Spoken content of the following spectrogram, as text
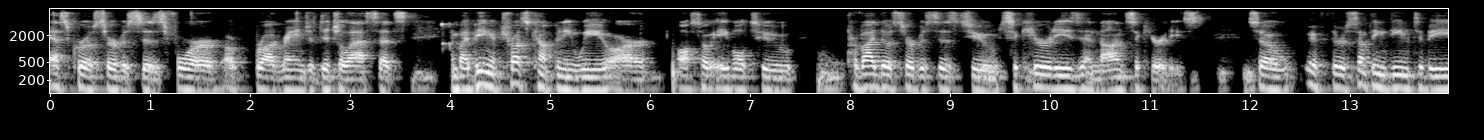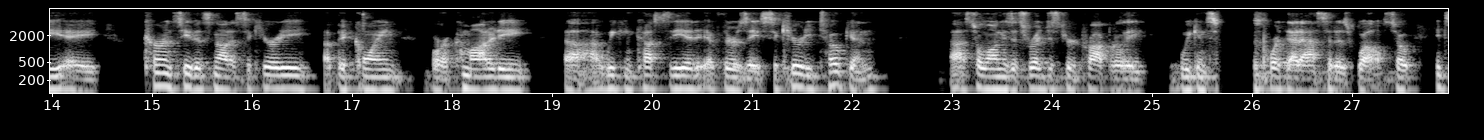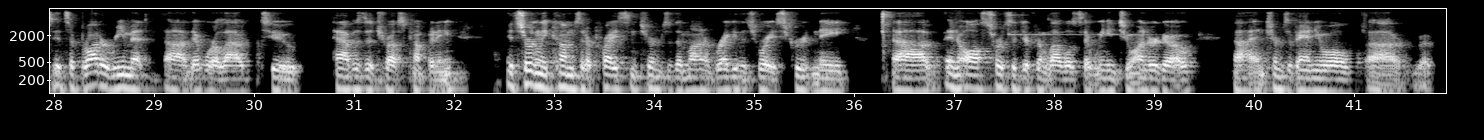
escrow services for a broad range of digital assets. And by being a trust company, we are also able to provide those services to securities and non securities. So if there's something deemed to be a currency that's not a security, a Bitcoin or a commodity. Uh, we can custody it if there's a security token, uh, so long as it's registered properly. We can support that asset as well. So it's it's a broader remit uh, that we're allowed to have as a trust company. It certainly comes at a price in terms of the amount of regulatory scrutiny uh, and all sorts of different levels that we need to undergo uh, in terms of annual uh,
